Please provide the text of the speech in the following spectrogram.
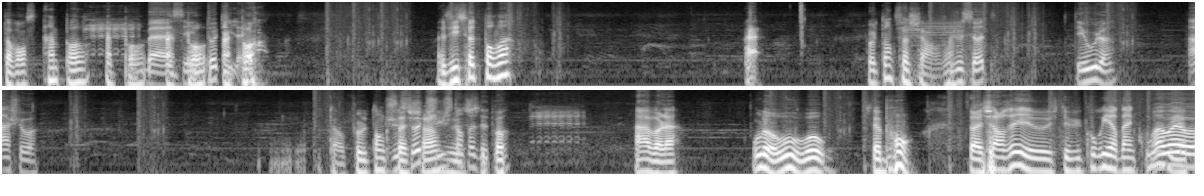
T'avances un pas, un pas, Bah, un c'est pas, toi qui un l'as pas. Vas-y, saute pour voir. Ah. Faut le temps que ça charge. hein. Je saute. T'es où là? Ah, je te vois. Attends, faut le temps que Je ça saute, je charge. suis juste en face de toi. pas. Ah voilà. Oula, ouh, wow. C'est bon. Ça a chargé, euh, je t'ai vu courir d'un coup Ouais, et ouais, après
